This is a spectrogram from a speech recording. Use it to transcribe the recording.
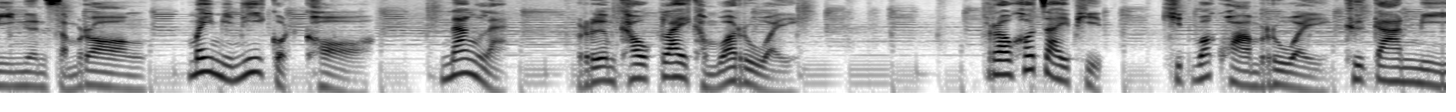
มีเงินสำรอง ไม่มีหนี้กดคอ นั่นแหละ เริ่มเข้าใกล้คำว่ารวย เราเข้าใจผิด คิดว่าความรวยคือการมี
